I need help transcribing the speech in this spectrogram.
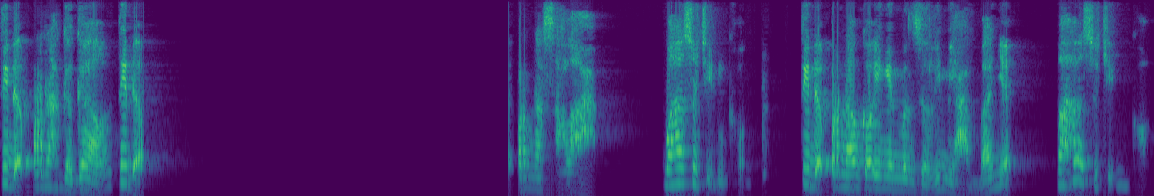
Tidak pernah gagal. Tidak pernah salah. Maha suci engkau. Tidak pernah engkau ingin menzalimi hambanya. Maha suci engkau.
